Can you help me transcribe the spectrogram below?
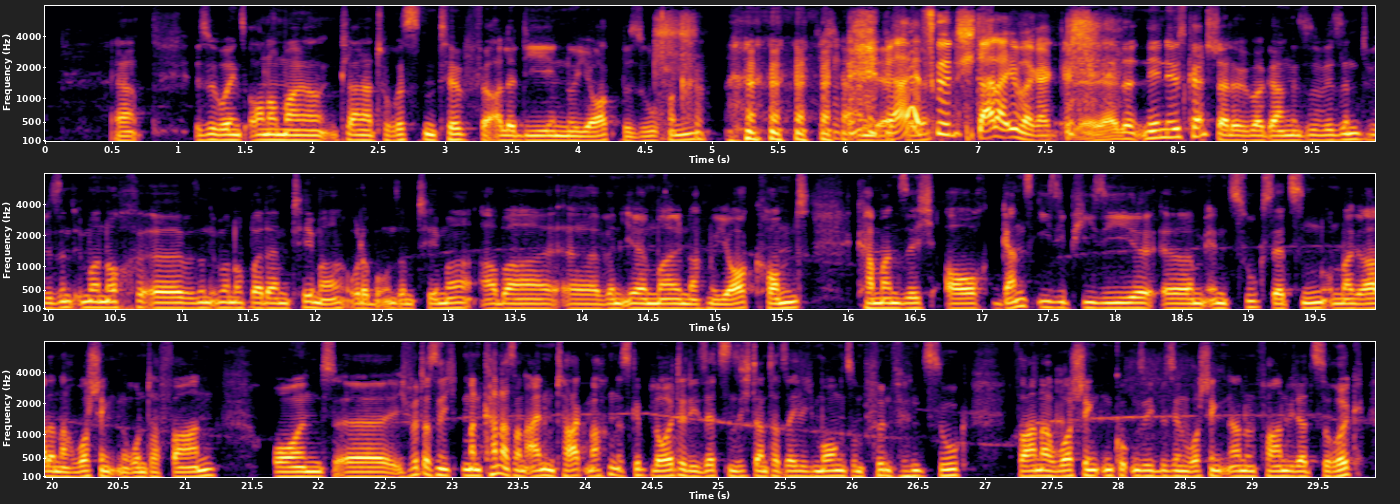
Ja, ist übrigens auch nochmal ein kleiner Touristentipp für alle, die New York besuchen. ja, jetzt ist ein steiler Übergang. Ja, nee, nee, ist kein steiler Übergang. Also wir sind, wir sind immer noch, äh, wir sind immer noch bei deinem Thema oder bei unserem Thema. Aber äh, wenn ihr mal nach New York kommt, kann man sich auch ganz easy peasy ähm, in Zug setzen und mal gerade nach Washington runterfahren und äh, ich würde das nicht, man kann das an einem Tag machen. Es gibt Leute, die setzen sich dann tatsächlich morgens um fünf in den Zug, fahren nach Washington, gucken sich ein bisschen Washington an und fahren wieder zurück.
